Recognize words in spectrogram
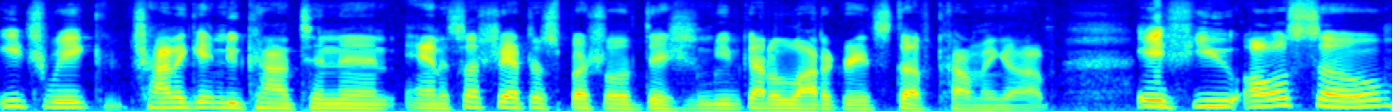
each week trying to get new content in, and especially after special edition, we've got a lot of great stuff coming up. If you also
